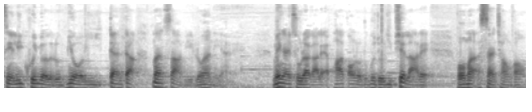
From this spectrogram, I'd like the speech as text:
စင်လီခွေးမြော်တယ်လို့မျော်ပြီးတန်တမှန်းဆပြီးလွမ်းနေရတယ်မင်းငိုင်ဆိုတာကလည်းအဖားကောင်းလို့ဒုပကြိုကြီးဖြစ်လာတဲ့ဘောမအဆန်ချောင်းကောင်း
